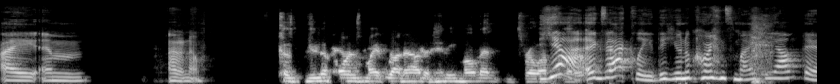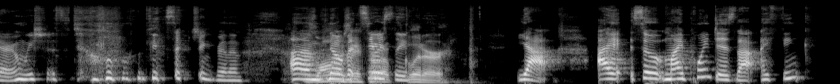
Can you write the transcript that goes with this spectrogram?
i am i don't know because unicorns might run out at any moment and throw up yeah there. exactly the unicorns might be out there and we should still be searching for them um, no but seriously glitter yeah i so my point is that i think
